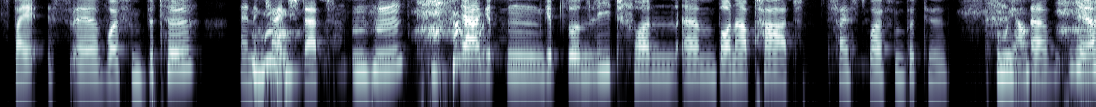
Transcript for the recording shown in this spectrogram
Ist bei ist äh, Wolfenbüttel, eine mhm. Kleinstadt. Mhm. Ja, gibt ein gibt so ein Lied von ähm, Bonaparte das heißt Wolfenbüttel. Oh ja. Ähm, ja.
